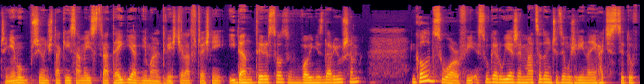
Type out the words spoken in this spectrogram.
Czy nie mógł przyjąć takiej samej strategii jak niemal 200 lat wcześniej Idan Tyrsos w wojnie z Dariuszem? Goldsworthy sugeruje, że Macedończycy musieli najechać z Cytów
